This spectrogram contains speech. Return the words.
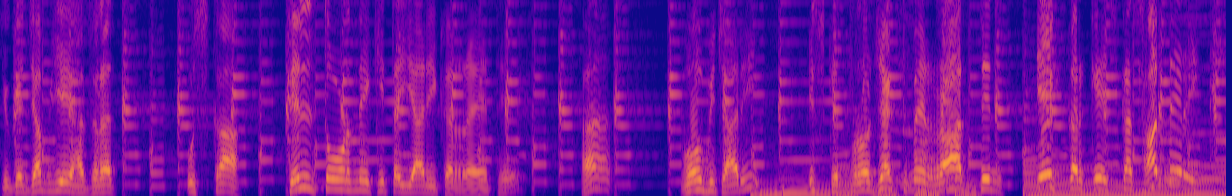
क्योंकि जब ये हज़रत उसका दिल तोड़ने की तैयारी कर रहे थे हाँ वो बिचारी इसके प्रोजेक्ट में रात दिन एक करके इसका साथ दे रही थी।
